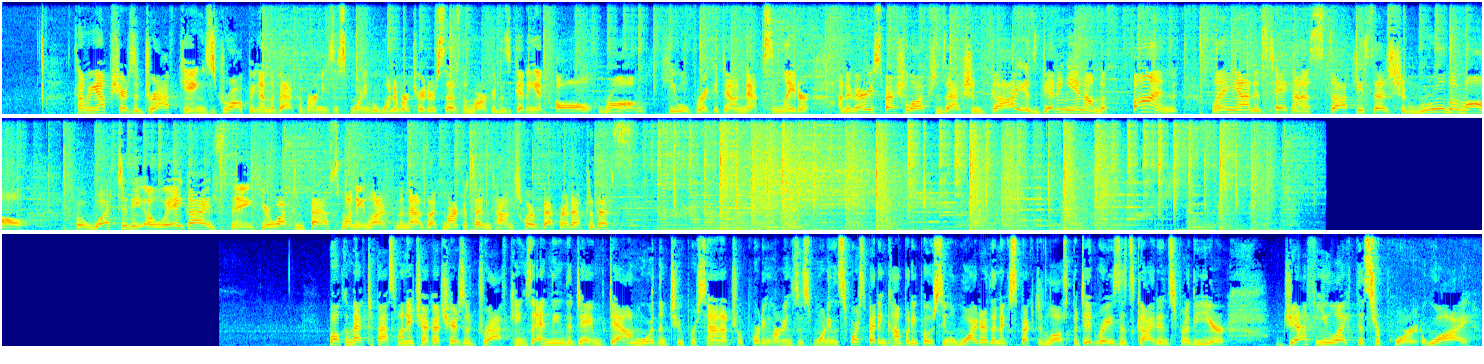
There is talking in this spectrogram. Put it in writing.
Coming up, shares of DraftKings dropping on the back of earnings this morning, but one of our traders says the market is getting it all wrong. He will break it down next. And later, on a very special options action, Guy is getting in on the fun, laying out his take on a stock he says should rule them all. But what do the OA guys think? You're watching Fast Money live from the NASDAQ market site in Times Square. Back right after this. Welcome back to Fast Money. Check out shares of DraftKings ending the day down more than 2% after reporting earnings this morning. The sports betting company posting a wider than expected loss, but did raise its guidance for the year. Jeff, you like this report. Why?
